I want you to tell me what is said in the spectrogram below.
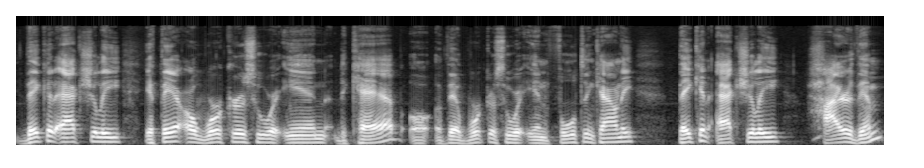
They could actually, if there are workers who are in DeKalb or if there are workers who are in Fulton County, they can actually hire them.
